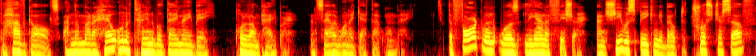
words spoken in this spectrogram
to have goals, and no matter how unattainable they may be, put it on paper and say, I want to get that one day. The fourth one was Leanna Fisher, and she was speaking about to trust yourself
